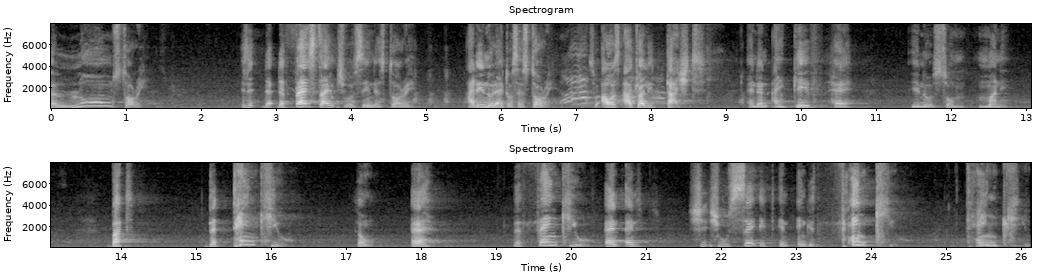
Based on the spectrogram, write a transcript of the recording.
a long story. You see, the, the first time she was saying the story, I didn't know that it was a story. So I was actually touched. And then I gave her, you know, some money. But the thank you, so, eh? The thank you, and, and she, she will say it in English thank you. Thank you.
